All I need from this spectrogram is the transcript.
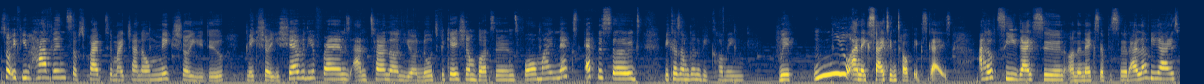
So if you haven't subscribed to my channel, make sure you do. Make sure you share with your friends and turn on your notification buttons for my next episodes because I'm going to be coming with new and exciting topics, guys. I hope to see you guys soon on the next episode. I love you guys.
